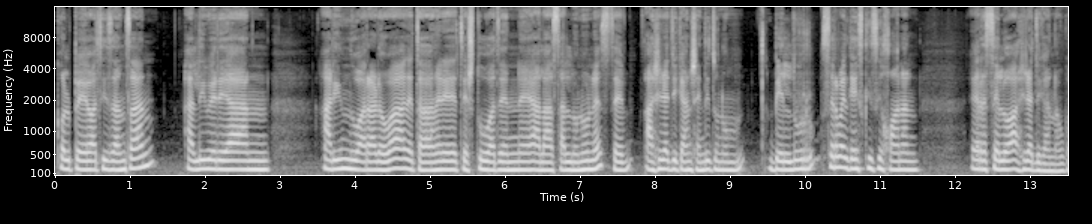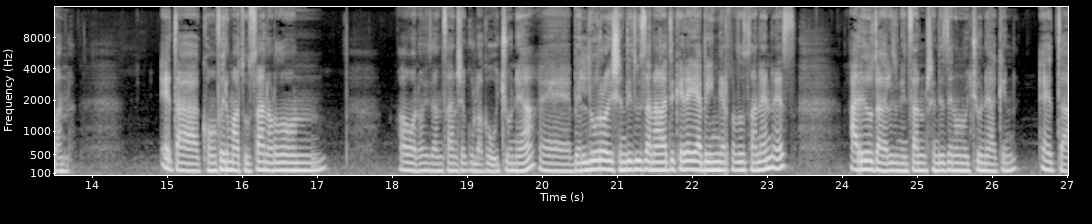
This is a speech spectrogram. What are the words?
kolpe bat izan zen, aldi berean arindu arraro bat, eta nire testu baten eh, ala azaldu nunez, ze hasiratik sentitu nun beldur zerbait gaizkizi joanan errezeloa hasiratik naukan. Eta konfirmatu zen, orduan, ba, bueno, izan zen sekulako gutxunea. E, beldur hori sentitu izan agatik ere, ja behin gertatu zanen, ez? Harri duta gelitu nintzen sentitzen un utxuneakin. Eta,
